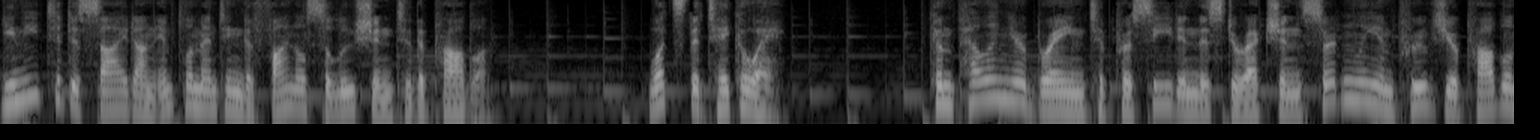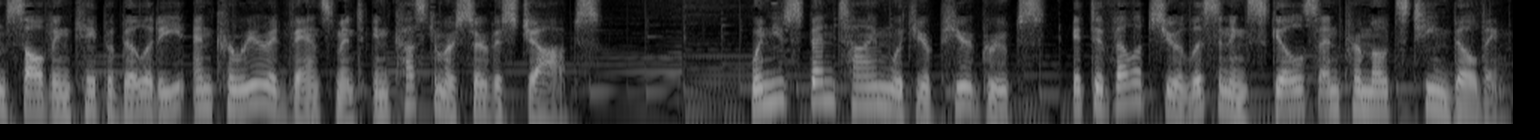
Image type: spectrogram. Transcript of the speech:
you need to decide on implementing the final solution to the problem. What's the takeaway? Compelling your brain to proceed in this direction certainly improves your problem-solving capability and career advancement in customer service jobs. When you spend time with your peer groups, it develops your listening skills and promotes team building.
